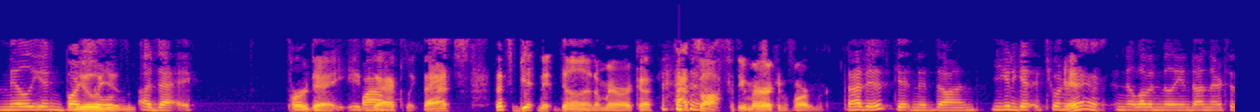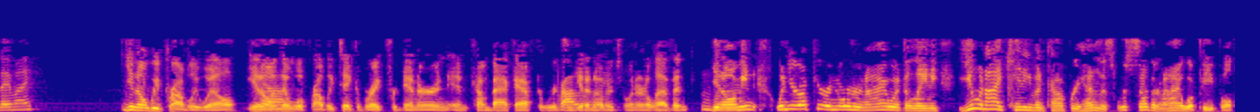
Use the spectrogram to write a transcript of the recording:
million bushels a day per day. Exactly. Wow. That's that's getting it done, America. Hats off to the American farmer. That is getting it done. You gonna get two hundred and eleven million done there today, Mike? You know, we probably will. You know, yeah. and then we'll probably take a break for dinner and, and come back afterwards probably. and get another 211. Mm-hmm. You know, I mean, when you're up here in northern Iowa, Delaney, you and I can't even comprehend this. We're southern Iowa people.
